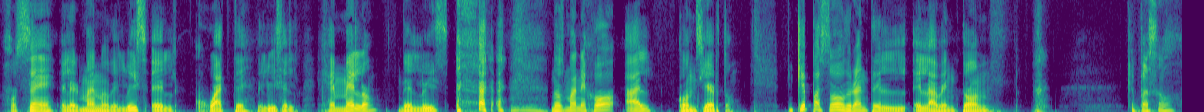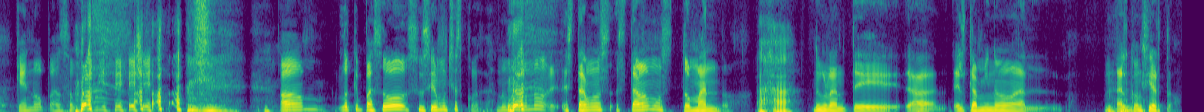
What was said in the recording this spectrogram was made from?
José, el hermano de Luis, el cuate de Luis, el gemelo de Luis, nos manejó al concierto. ¿Y qué pasó durante el, el aventón? ¿Qué pasó? ¿Qué no pasó? Um, lo que pasó, sucedieron muchas cosas. Número uno, estamos, estábamos tomando Ajá. durante ah, el camino al, al concierto.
